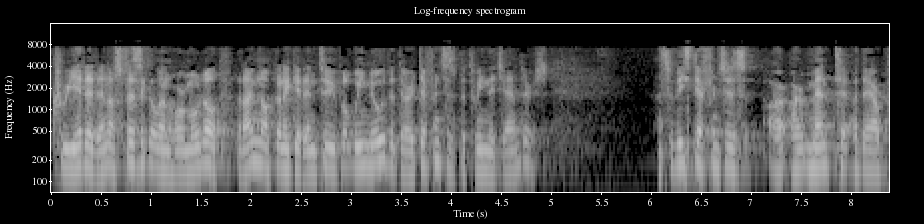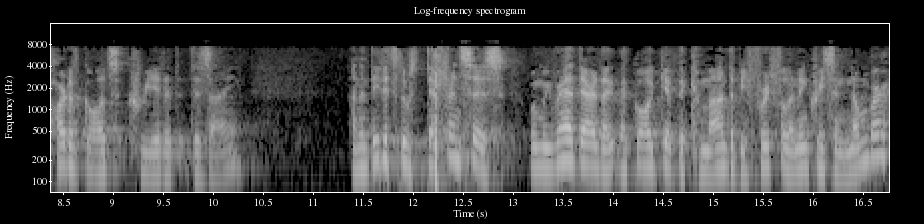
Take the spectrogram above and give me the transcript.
created in us, physical and hormonal, that I'm not going to get into, but we know that there are differences between the genders. And so these differences are, are meant to, they are part of God's created design. And indeed, it's those differences. When we read there that, that God gave the command to be fruitful and increase in number,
